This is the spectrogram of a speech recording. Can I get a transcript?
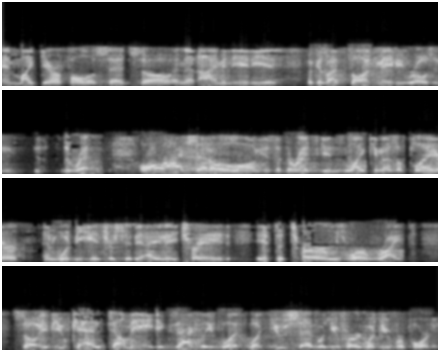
and Mike Garafolo said so, and that I'm an idiot because I thought maybe Rosen. The Red, all I've said all along is that the Redskins like him as a player and would be interested in a trade if the terms were right. So if you can, tell me exactly what, what you said, what you've heard, what you've reported.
